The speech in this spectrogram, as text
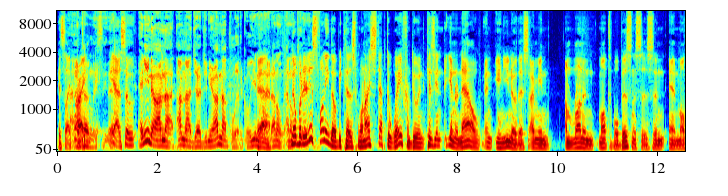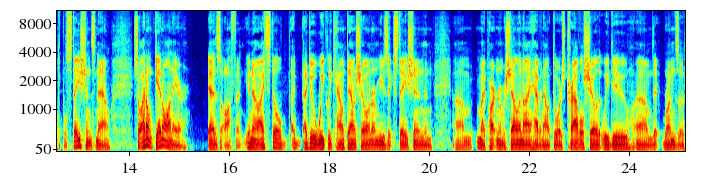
It's like, I right, totally see that. Yeah, so And you know, I'm not. I'm not judging you. I'm not political. You know that. I don't. I don't no, but it is funny though because when I stepped away from doing because you know now and, and you know this. I mean, I'm running multiple businesses and and multiple stations now, so I don't get on air as often. You know, I still I, I do a weekly countdown show on our music station, and um, my partner Michelle and I have an outdoors travel show that we do um, that runs a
